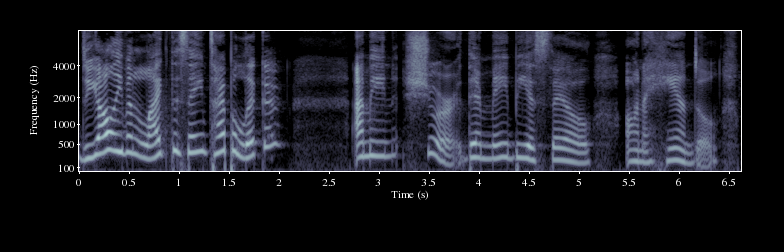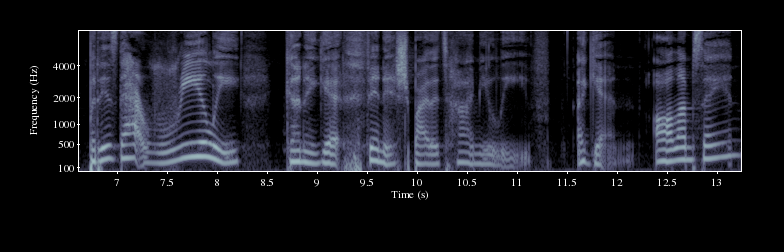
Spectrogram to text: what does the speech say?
Do y'all even like the same type of liquor? I mean, sure, there may be a sale on a handle, but is that really gonna get finished by the time you leave? Again, all I'm saying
